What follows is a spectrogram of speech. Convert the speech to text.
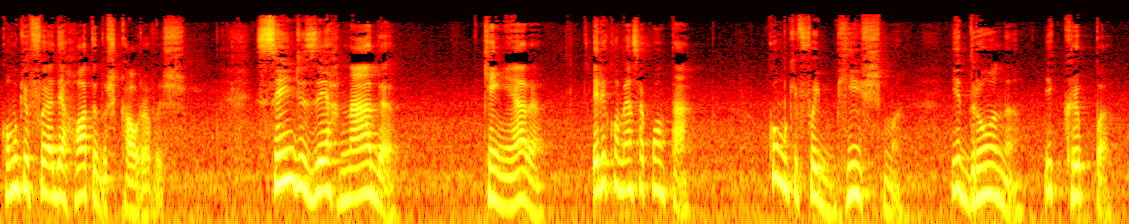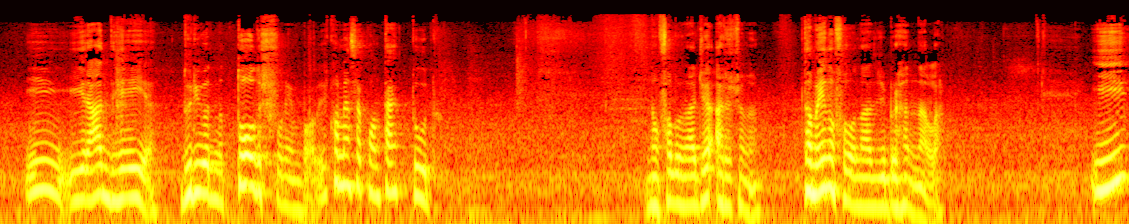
como que foi a derrota dos Kauravas. Sem dizer nada quem era, ele começa a contar como que foi Bhishma, e Drona, e Kripa, e Iradeya, Duryodhana, todos foram embora. Ele começa a contar tudo. Não falou nada de Arjuna. Também não falou nada de Brahmanala. E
